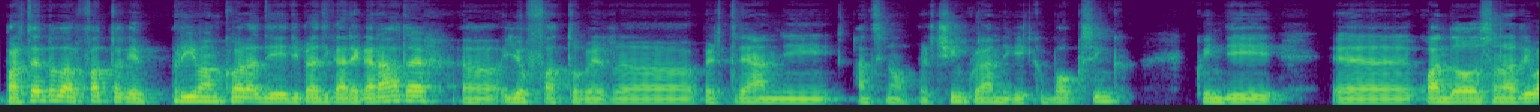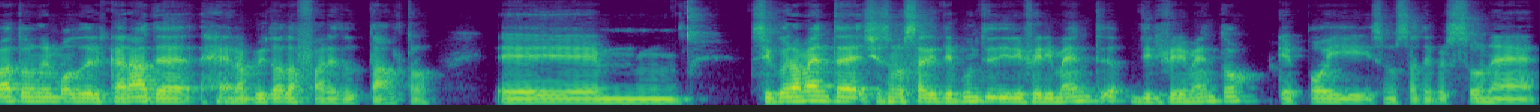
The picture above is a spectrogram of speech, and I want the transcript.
partendo dal fatto che prima ancora di, di praticare karate, uh, io ho fatto per, uh, per, tre anni, anzi no, per cinque anni kickboxing, quindi eh, quando sono arrivato nel mondo del karate ero abituato a fare tutt'altro. E, um, sicuramente ci sono stati dei punti di riferimento, di riferimento, che poi sono state persone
